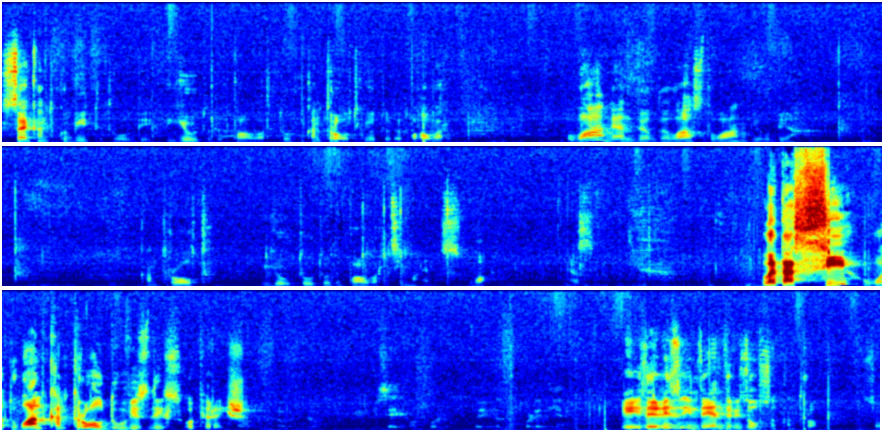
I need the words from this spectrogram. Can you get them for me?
second could be it, it will be u to the power 2 controlled u to the power 1 and the, the last one will be controlled u2 to the power t minus 1. Yes. Let us see what one control do with this operation. there is, in the end, there is also control. So,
